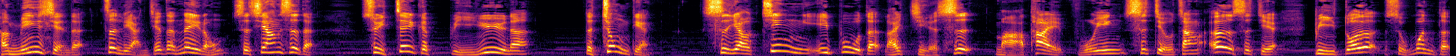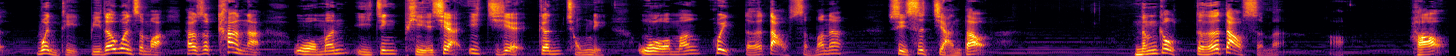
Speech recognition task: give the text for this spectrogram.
很明显的，这两节的内容是相似的。所以这个比喻呢的重点是要进一步的来解释马太福音十九章二十节，彼得是问的问题。彼得问什么？他说：“看呐，我们已经撇下一切跟从你，我们会得到什么呢？”所以是讲到能够得到什么啊？好，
